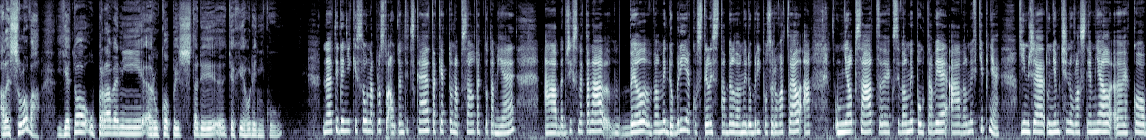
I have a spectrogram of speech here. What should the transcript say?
ale slova. Je to upravený rukopis tedy těch jeho deníků? Ne, ty deníky jsou naprosto autentické, tak jak to napsal, tak to tam je. A Bedřich Smetana byl velmi dobrý jako stylista, byl velmi dobrý pozorovatel a uměl psát jaksi velmi poutavě a velmi vtipně. Tím, že tu Němčinu vlastně měl eh, jako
